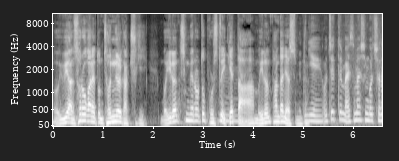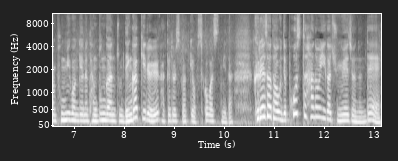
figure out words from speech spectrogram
어, 위한 서로 간의 좀 전열 갖추기 뭐 이런 측면으로 또볼 수도 있겠다. 뭐 이런 판단이었습니다. 예, 어쨌든 말씀하신 것처럼 북미 관계는 당분간 좀 냉각기를 갖게 될 수밖에 없을 것 같습니다. 그래서 더욱 이제 포스트 하노이가 중요해졌는데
